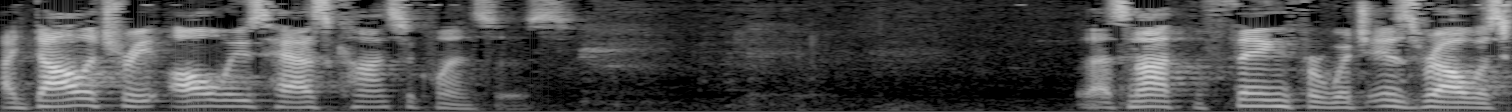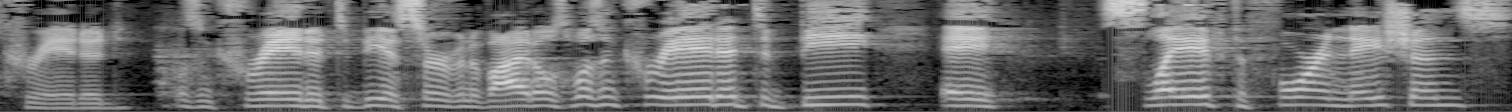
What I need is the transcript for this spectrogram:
Idolatry always has consequences. That's not the thing for which Israel was created. It wasn't created to be a servant of idols. It wasn't created to be a slave to foreign nations.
